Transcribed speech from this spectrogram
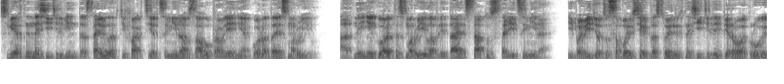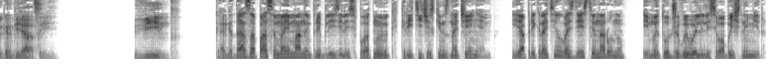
Смертный носитель Вин доставил артефакт Сердца Мира в зал управления города Эсмаруил. Отныне город Эсмаруил обретает статус столицы мира и поведет за собой всех достойных носителей первого круга компиляции. Винт. Когда запасы моей маны приблизились вплотную к критическим значениям, я прекратил воздействие на руну, и мы тут же вывалились в обычный мир.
